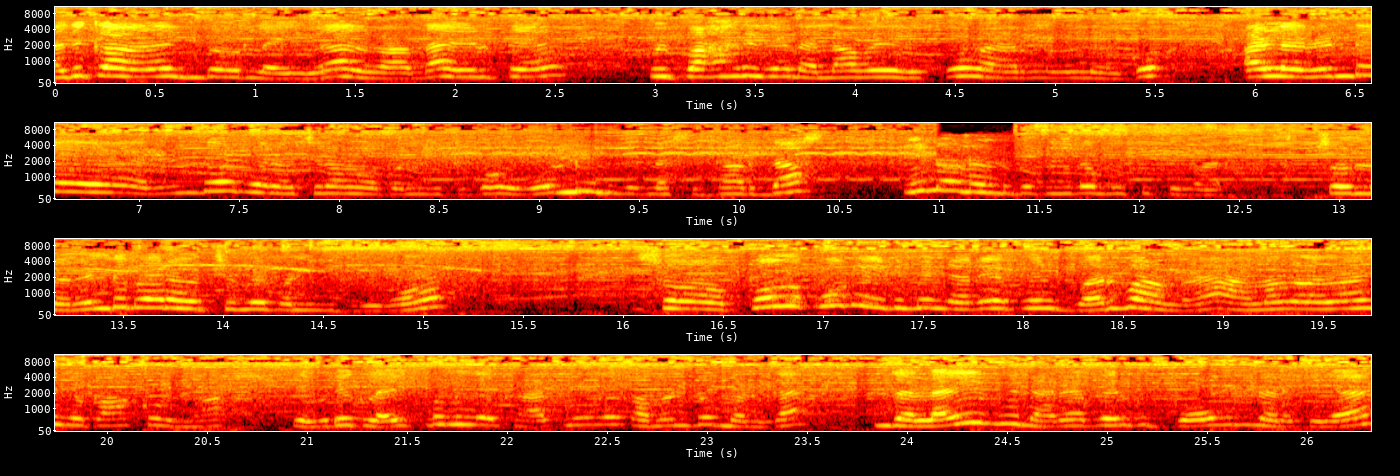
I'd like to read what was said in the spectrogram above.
அதுக்காக தான் இந்த ஒரு லைவ். அது நான் தான் எடுத்தேன். போய் பாருங்க நல்லாவே இருக்கும் வேற லெவலில் இருக்கும். அதில் ரெண்டு ரெண்டே பேரை வச்சு தான் நம்ம பண்ணிக்கிட்டு இருக்கோம். ஒன்று வந்து பார்த்தீங்கன்னா சித்தார்த் தாஸ் இன்னொன்று வந்து பார்த்தீங்கன்னா முத்துக்குமார். ஸோ இந்த ரெண்டு பேரை வச்சுமே பண்ணிக்கிட்டு இருக்கோம். ஸோ போக போக இனிமேல் நிறைய பேர் வருவாங்க. அவங்கள தான் இங்கே பார்க்கணும்னா இந்த வீடியோக்கு லைக் பண்ணுங்க ஷேர் பண்ணுங்க கமெண்ட்டும் பண்ணுங்க. இந்த லைவ் நிறைய பேருக்கு போகும்னு நினைக்கிறேன்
